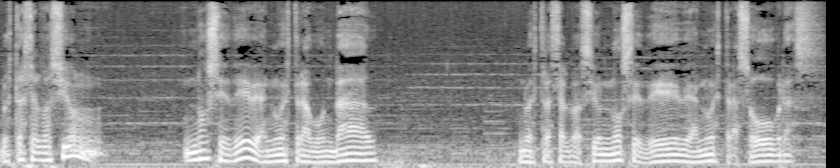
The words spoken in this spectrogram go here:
Nuestra salvación no se debe a nuestra bondad, nuestra salvación no se debe a nuestras obras.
